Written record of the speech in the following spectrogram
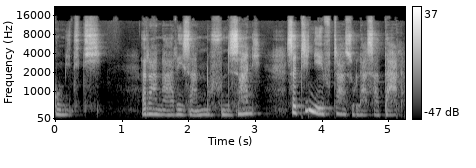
komity ity raha nahare izany nofiny izany satria nihevitra azy ho lasa adala.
